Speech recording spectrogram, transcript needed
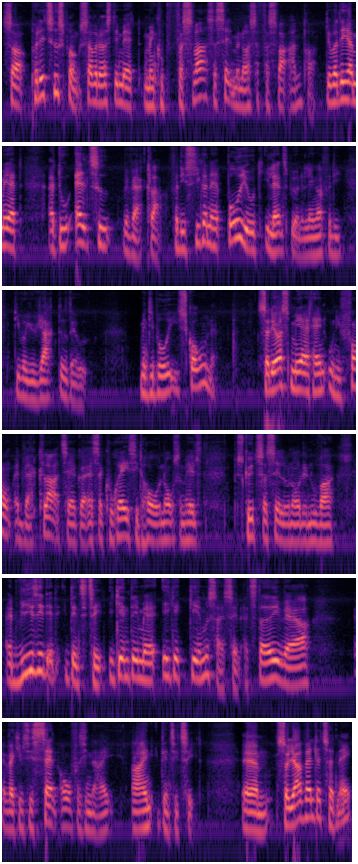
Så på det tidspunkt, så var det også det med, at man kunne forsvare sig selv, men også at forsvare andre. Det var det her med, at, at du altid vil være klar. Fordi sikkerne boede jo ikke i landsbyerne længere, fordi de var jo jagtet derud. Men de boede i skovene. Så det er også mere at have en uniform, at være klar til at gøre, altså kurere sit hår når som helst, beskytte sig selv, hvornår det nu var. At vise et identitet. Igen det med at ikke gemme sig selv, at stadig være, hvad kan vi sige, sand over for sin egen, egen identitet. Øhm, så jeg har valgt at tage den af,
